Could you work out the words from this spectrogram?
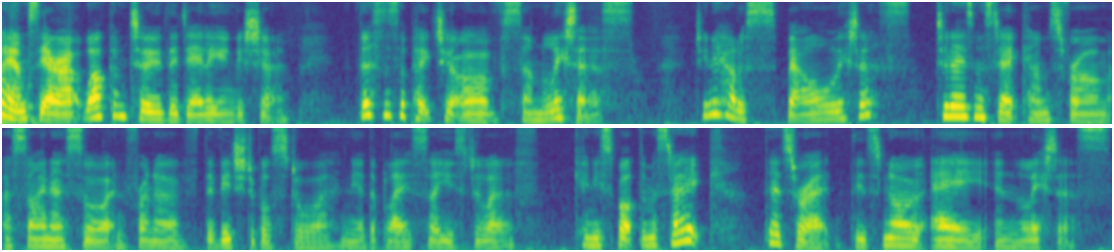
Hi, I'm Sarah. Welcome to the Daily English Show. This is a picture of some lettuce. Do you know how to spell lettuce? Today's mistake comes from a sign I saw in front of the vegetable store near the place I used to live. Can you spot the mistake? That's right, there's no A in lettuce.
